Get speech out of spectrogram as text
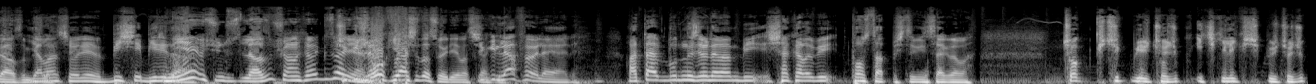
daha lazım bize. Yalan söyleyemem. Bir şey biri daha. Niye üçüncüsü lazım? Şu ana kadar güzel Çünkü yani. Çok yaşlı da söyleyemez Çünkü sanki. laf öyle yani. Hatta bunun üzerine ben bir şakalı bir post atmıştım Instagram'a. Çok küçük bir çocuk, içkili küçük bir çocuk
